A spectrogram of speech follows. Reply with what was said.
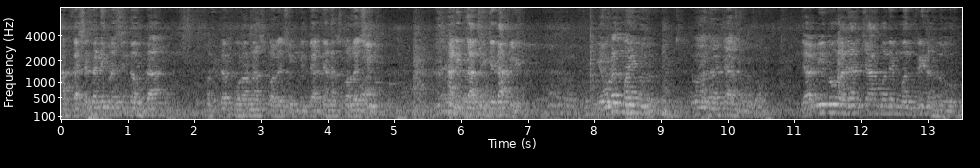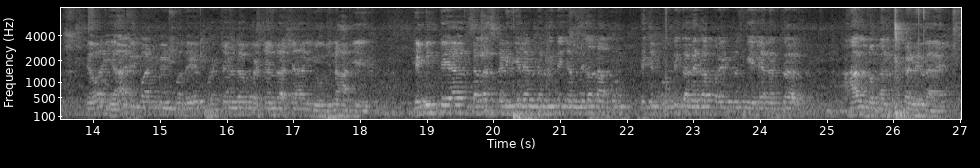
हा कशासाठी प्रसिद्ध होता? फक्त पोरांना स्कॉलरशिप विद्यार्थ्यांना स्कॉलरशिप आणि जातीचे दाखले. एवढंच माहीत होतं. दोन हजार चार जेव्हा मी दोन हजार चारमध्ये मंत्री झालो तेव्हा या डिपार्टमेंटमध्ये प्रचंड प्रचंड अशा योजना आहेत. हे मी ते सगळा स्टडी केल्यानंतर मी ते जनतेला दाखवून त्याची कृती करण्याचा प्रयत्न केल्यानंतर आज लोकांना कळलेला आहे.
